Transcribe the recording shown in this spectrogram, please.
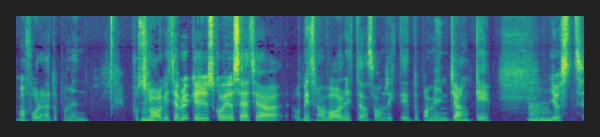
man får det här dopaminpåslaget. Mm. Jag brukar ju skoja och säga att jag åtminstone har varit en sån riktig dopaminjunkie. Mm. Just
